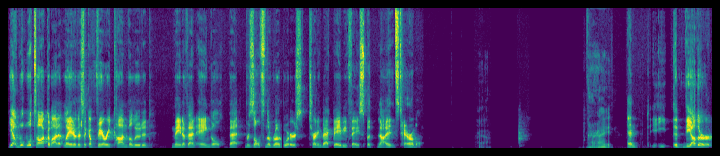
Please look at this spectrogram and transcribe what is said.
Yeah, we'll, we'll talk about it later. There's like a very convoluted main event angle that results in the Road Warriors turning back babyface, but no, it's terrible. Yeah. All right. And the other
